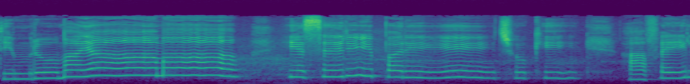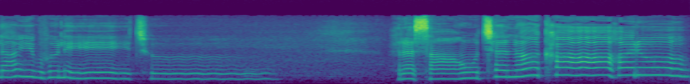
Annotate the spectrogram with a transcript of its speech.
तिम्रो मायामा यसरी परेछु कि आफैलाई भुलेछु। रसाउँछ नाखाहरू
